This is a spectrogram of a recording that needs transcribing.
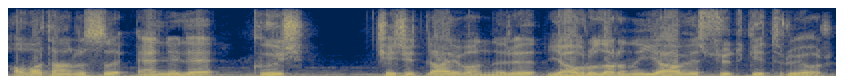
hava tanrısı Enlil'e kış, çeşitli hayvanları, yavrularını yağ ve süt getiriyor.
